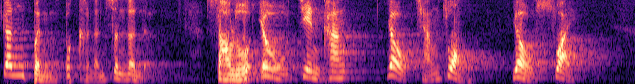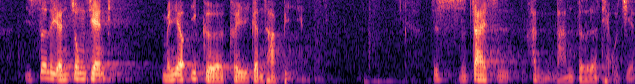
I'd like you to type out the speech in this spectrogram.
根本不可能胜任的。扫罗又健康又强壮。又帅，以色列人中间没有一个可以跟他比，这实在是很难得的条件。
